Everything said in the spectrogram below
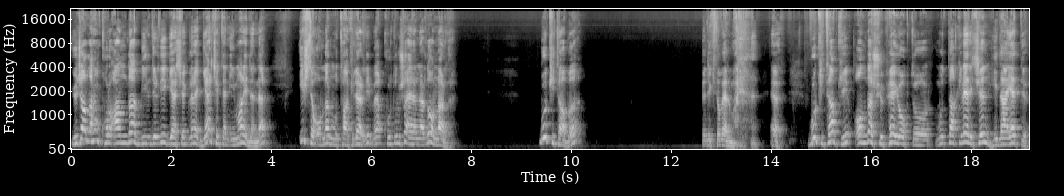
Yüce Allah'ın Kur'an'da bildirdiği gerçeklere gerçekten iman edenler işte onlar mutakilerdir ve kurtuluşa erenler de onlardır. Bu kitabı Önce kitabı elma. evet. Bu kitap ki onda şüphe yoktur. Muttakiler için hidayettir.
